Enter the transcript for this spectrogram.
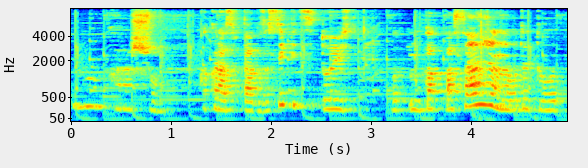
Ну, хорошо. Как раз вот так засыпется, то есть, вот, ну, как посажено, вот эту вот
